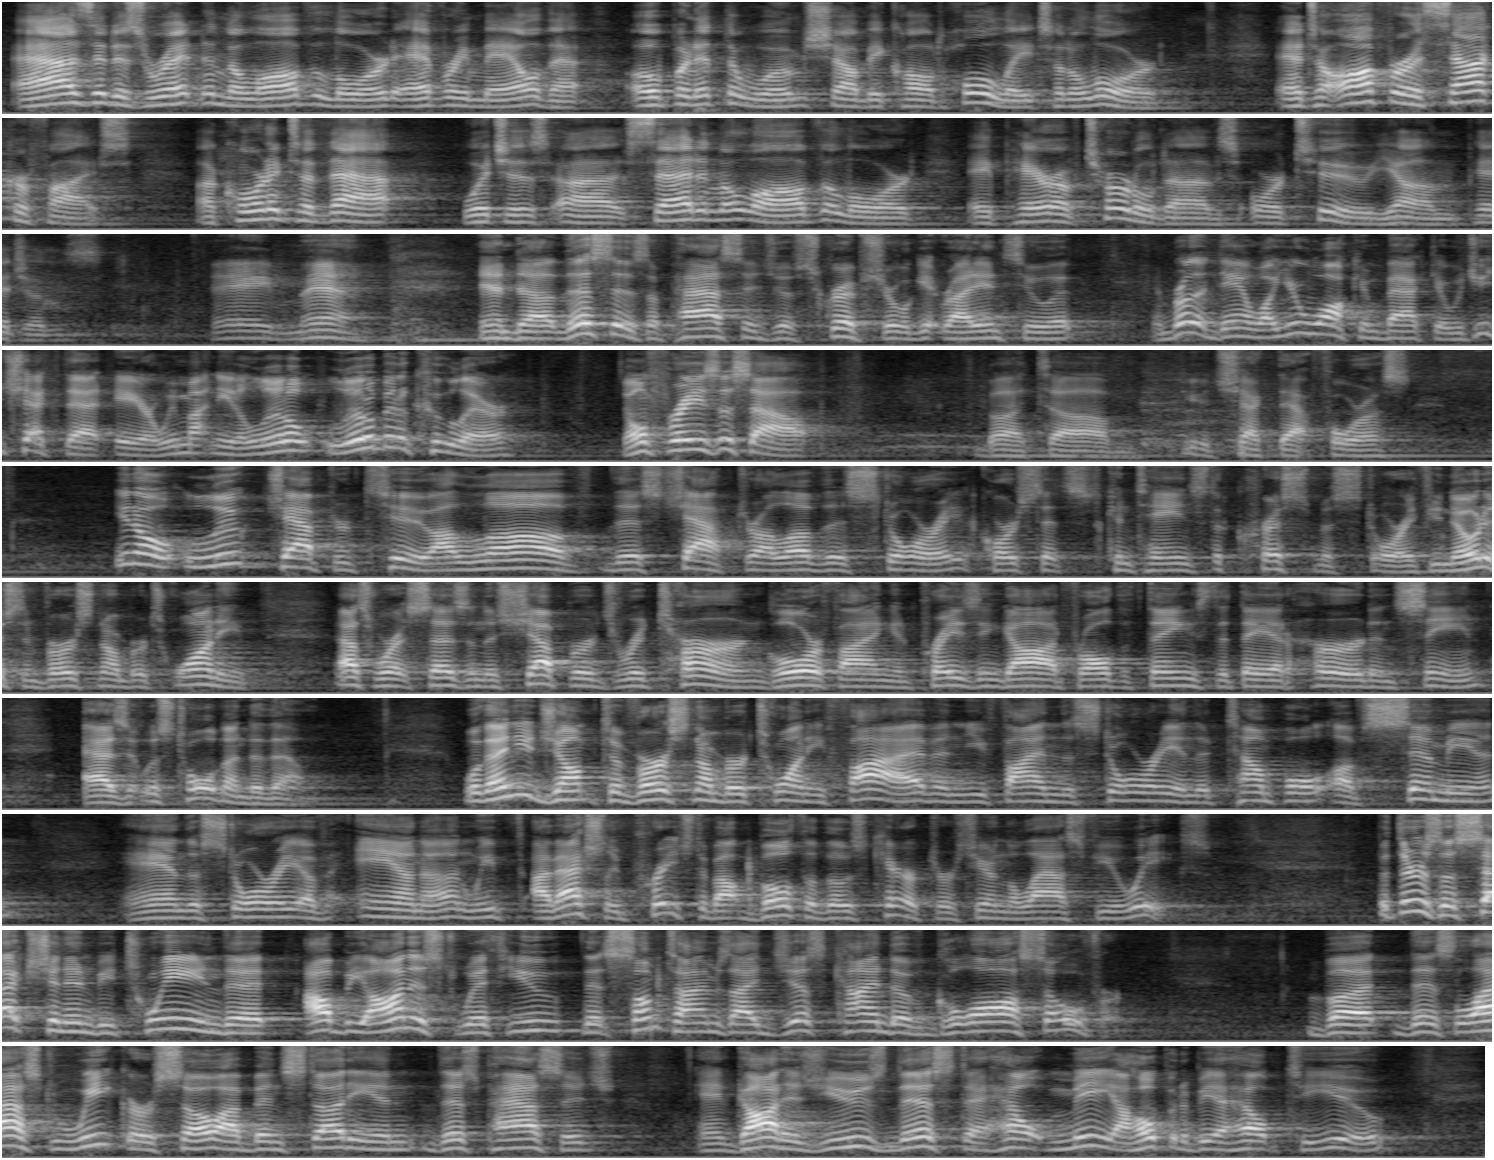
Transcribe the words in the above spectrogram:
As it is written in the law of the Lord, every male that openeth the womb shall be called holy to the Lord, and to offer a sacrifice according to that which is uh, said in the law of the Lord, a pair of turtle doves or two young pigeons. Amen. And uh, this is a passage of Scripture. We'll get right into it. And Brother Dan, while you're walking back there, would you check that air? We might need a little, little bit of cool air. Don't freeze us out, but um, you could check that for us. You know, Luke chapter 2, I love this chapter. I love this story. Of course, it contains the Christmas story. If you notice in verse number 20, that's where it says, And the shepherds returned, glorifying and praising God for all the things that they had heard and seen, as it was told unto them. Well, then you jump to verse number 25, and you find the story in the temple of Simeon and the story of Anna. And we've, I've actually preached about both of those characters here in the last few weeks. But there's a section in between that I'll be honest with you that sometimes I just kind of gloss over. But this last week or so, I've been studying this passage, and God has used this to help me. I hope it'll be a help to you.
